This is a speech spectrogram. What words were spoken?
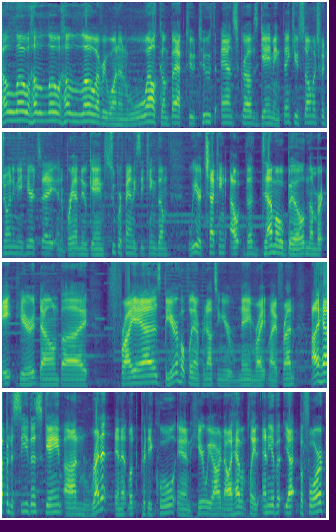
Hello, hello, hello, everyone, and welcome back to Tooth and Scrubs Gaming. Thank you so much for joining me here today in a brand new game, Super Fantasy Kingdom. We are checking out the demo build, number 8 here, down by Feryaz Beer. Hopefully, I'm pronouncing your name right, my friend. I happened to see this game on Reddit and it looked pretty cool, and here we are. Now, I haven't played any of it yet before,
